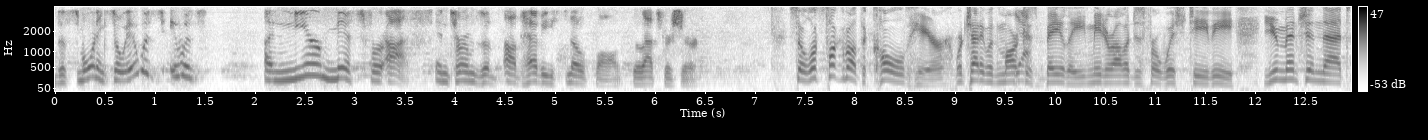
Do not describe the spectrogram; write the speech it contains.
this morning. So it was, it was a near miss for us in terms of, of heavy snowfall. So that's for sure. So let's talk about the cold here. We're chatting with Marcus Yeah. Bailey, meteorologist for Wish TV. You mentioned that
